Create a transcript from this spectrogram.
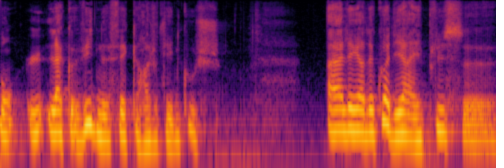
Bon, la Covid ne fait qu'en rajouter une couche. À l'égard de quoi, dire, est plus euh,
